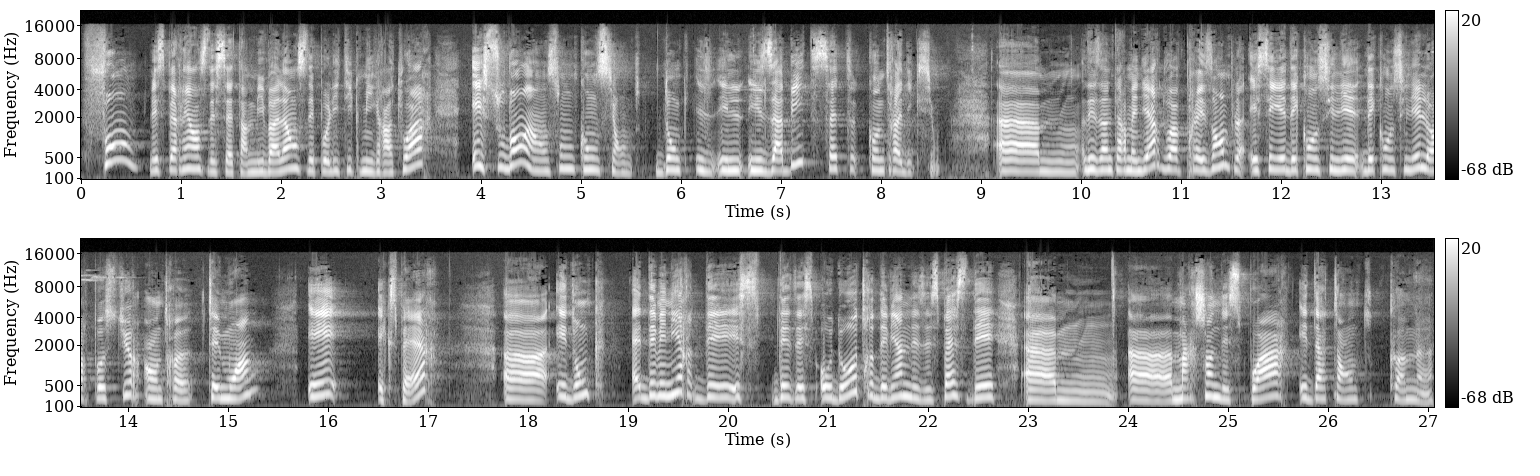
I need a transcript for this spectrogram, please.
font l'expérience de cette ambivalence des politiques migratoires et souvent en sont conscientes. Donc, ils, habitent cette contradiction. Euh, les intermédiaires doivent, par exemple, essayer de concilier, leur posture entre témoins et experts. Euh, et donc, devenir des, ou d'autres deviennent des espèces de euh, marchands d'espoir et d'attente comme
